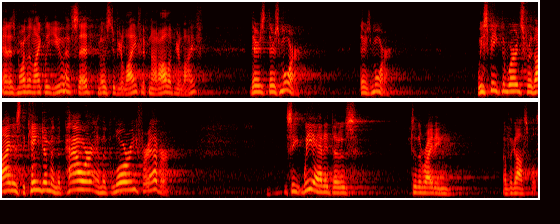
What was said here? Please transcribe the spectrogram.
and as more than likely you have said most of your life, if not all of your life, there's, there's more. There's more. We speak the words, For thine is the kingdom and the power and the glory forever. See, we added those to the writing of the Gospels.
